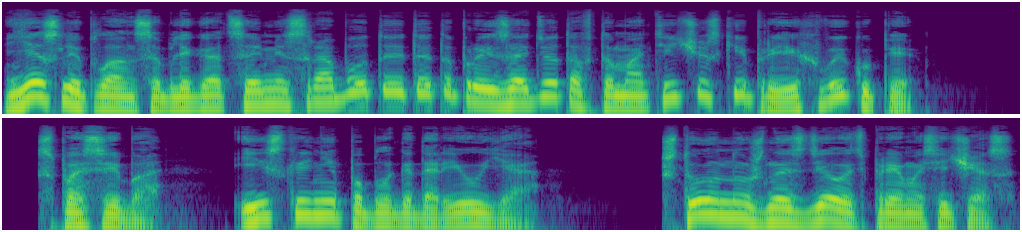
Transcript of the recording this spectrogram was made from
Если план с облигациями сработает, это произойдет автоматически при их выкупе. Спасибо. Искренне поблагодарил я. Что нужно сделать прямо сейчас?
